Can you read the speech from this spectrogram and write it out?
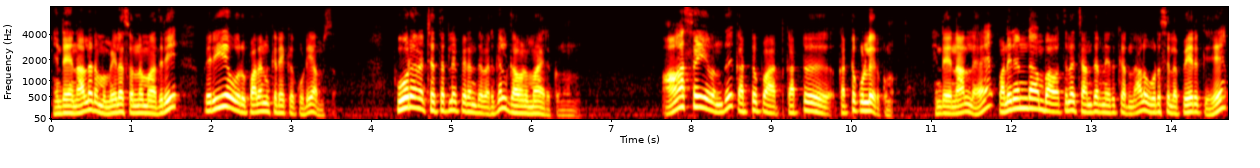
இன்றைய நாளில் நம்ம மேலே சொன்ன மாதிரி பெரிய ஒரு பலன் கிடைக்கக்கூடிய அம்சம். பூர நட்சத்திரத்தில் பிறந்தவர்கள் கவனமாக இருக்கணும். ஆசை வந்து கட்டுப்பாட் கட்டு கட்டுக்குள்ளே இருக்கணும். இன்றைய நாளில் பன்னிரெண்டாம் பாவத்தில் சந்திரன் இருக்கிறதுனால ஒரு சில பேருக்கு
